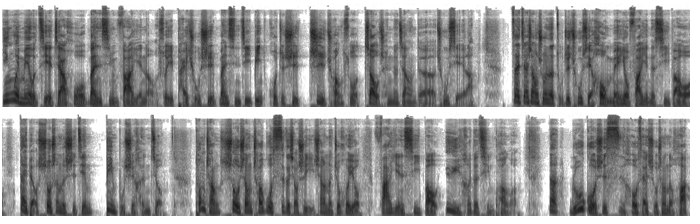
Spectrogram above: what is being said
因为没有结痂或慢性发炎哦，所以排除是慢性疾病或者是痔疮所造成的这样的出血啦。再加上说呢，组织出血后没有发炎的细胞哦，代表受伤的时间并不是很久。通常受伤超过四个小时以上呢，就会有发炎细胞愈合的情况哦。那如果是死后才受伤的话，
